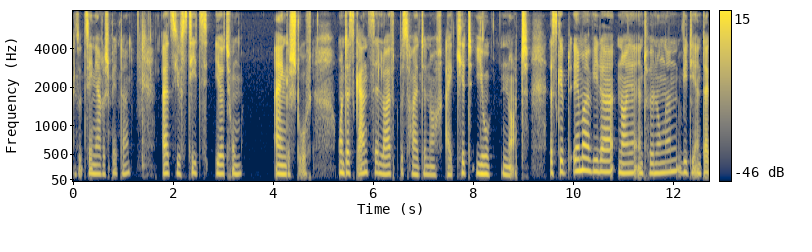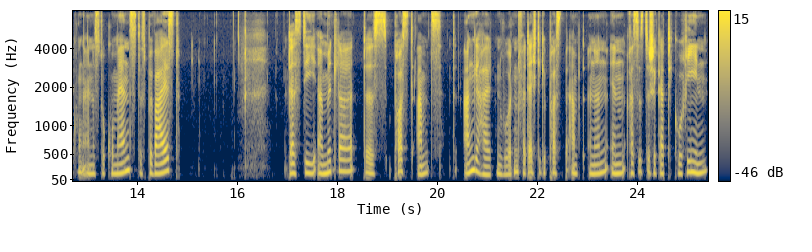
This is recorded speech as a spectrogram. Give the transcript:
also zehn Jahre später, als Justizirrtum eingestuft. Und das Ganze läuft bis heute noch. I kid you not. Es gibt immer wieder neue Enthüllungen, wie die Entdeckung eines Dokuments, das beweist, dass die Ermittler des Postamts angehalten wurden, verdächtige Postbeamtinnen in rassistische Kategorien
